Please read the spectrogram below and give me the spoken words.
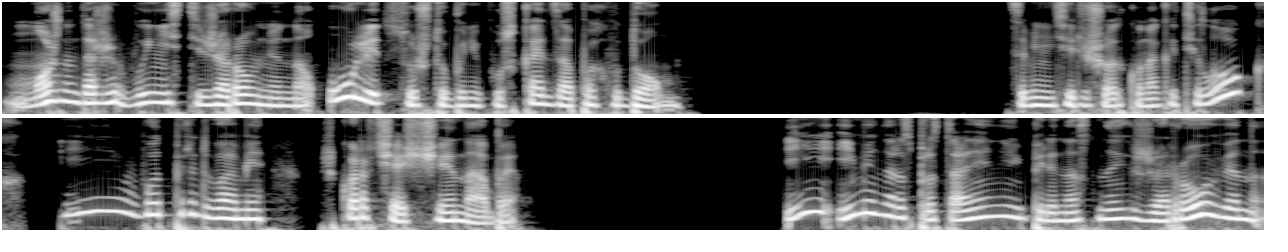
Можно даже вынести жаровню на улицу, чтобы не пускать запах в дом. Замените решетку на котелок, и вот перед вами шкварчащие набы. И именно распространению переносных жаровин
